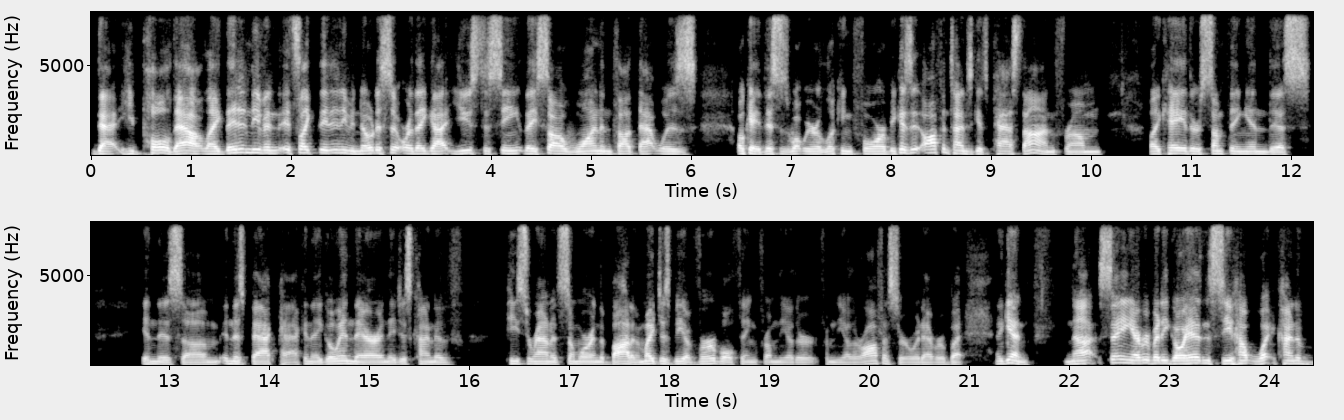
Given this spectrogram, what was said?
that he pulled out. Like they didn't even, it's like they didn't even notice it or they got used to seeing, they saw one and thought that was, okay, this is what we were looking for because it oftentimes gets passed on from like, hey, there's something in this in this um, in this backpack, and they go in there and they just kind of piece around it somewhere in the bottom. It might just be a verbal thing from the other from the other officer or whatever. But again, not saying everybody go ahead and see how what kind of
